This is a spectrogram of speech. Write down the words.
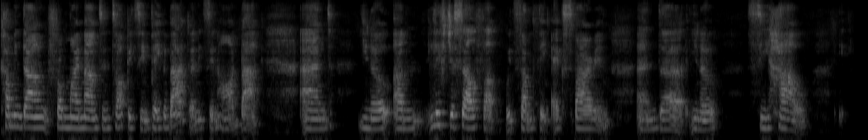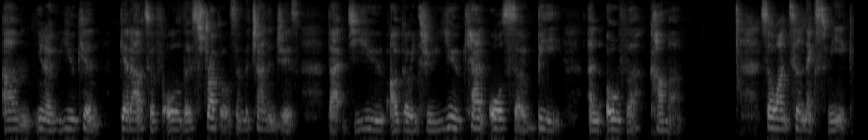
coming down from my mountaintop. It's in paperback and it's in hardback. And, you know, um, lift yourself up with something expiring and, uh, you know, see how, um, you know, you can get out of all the struggles and the challenges that you are going through. You can also be an overcomer. So until next week,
